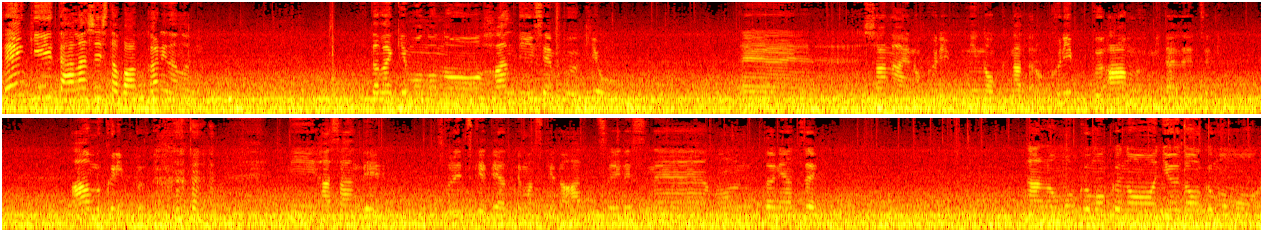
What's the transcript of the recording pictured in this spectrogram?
天気って話したばっかりなのに。いただき物のハンディ扇風機を、えー、車内のクリップにのなんだろうクリップアームみたいなやアームクリップ。に挟んでそれつけてやってますけど暑いですね。本当に暑い。あの黙々の入道雲も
